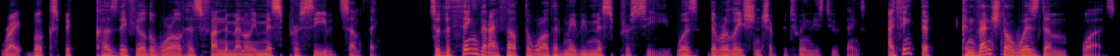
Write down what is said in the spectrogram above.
write books because they feel the world has fundamentally misperceived something. So the thing that i felt the world had maybe misperceived was the relationship between these two things. I think that conventional wisdom was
